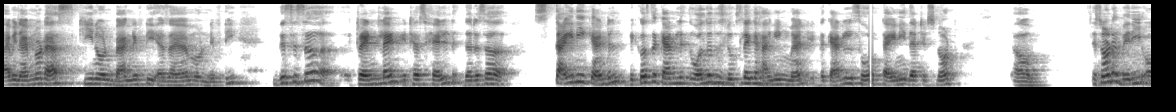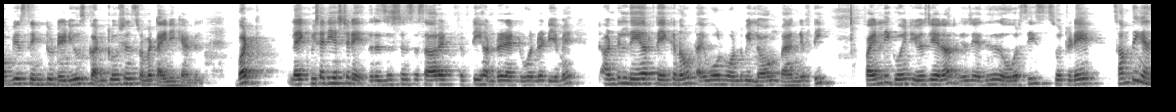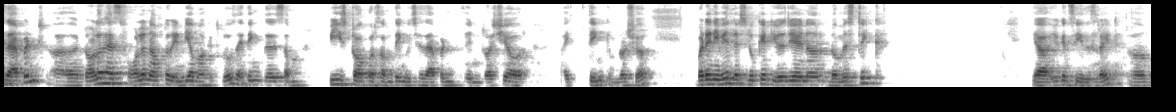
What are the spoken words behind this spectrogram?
I mean, I'm not as keen on Bank Nifty as I am on Nifty. this is a trend line it has held there is a tiny candle because the candle although this looks like a hanging man the candle is so tiny that it's not um, it's not a very obvious thing to deduce conclusions from a tiny candle. But like we said yesterday the resistances are at 50 100 and 200 dma until they are taken out i won't want to be long bank nifty. Finally going to usdinr this is overseas. So today something has happened. Uh, dollar has fallen after india market close. I think there is some peace talk or something which has happened in russia or i think i'm not sure. But anyway let's look at usdinr domestic. Yeah you can see this right? Uh,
